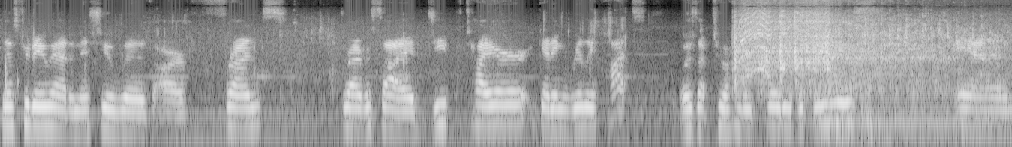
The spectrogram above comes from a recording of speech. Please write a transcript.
Yesterday we had an issue with our front driver's side Jeep tire getting really hot. It was up to 140 degrees and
